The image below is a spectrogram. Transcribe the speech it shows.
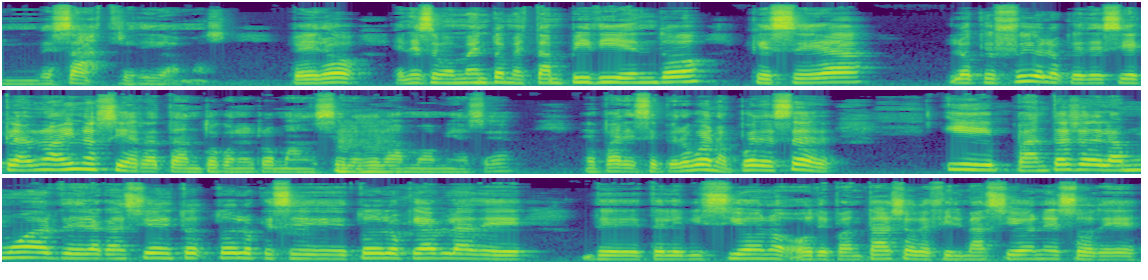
en un desastre, digamos. Pero en ese momento me están pidiendo que sea lo que fui o lo que decía. Claro, no, ahí no cierra tanto con el romance, lo de las momias, ¿eh? me parece. Pero bueno, puede ser. Y pantalla de la muerte de la canción y to- todo lo que se, todo lo que habla de, de televisión o, de pantalla o de filmaciones o de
